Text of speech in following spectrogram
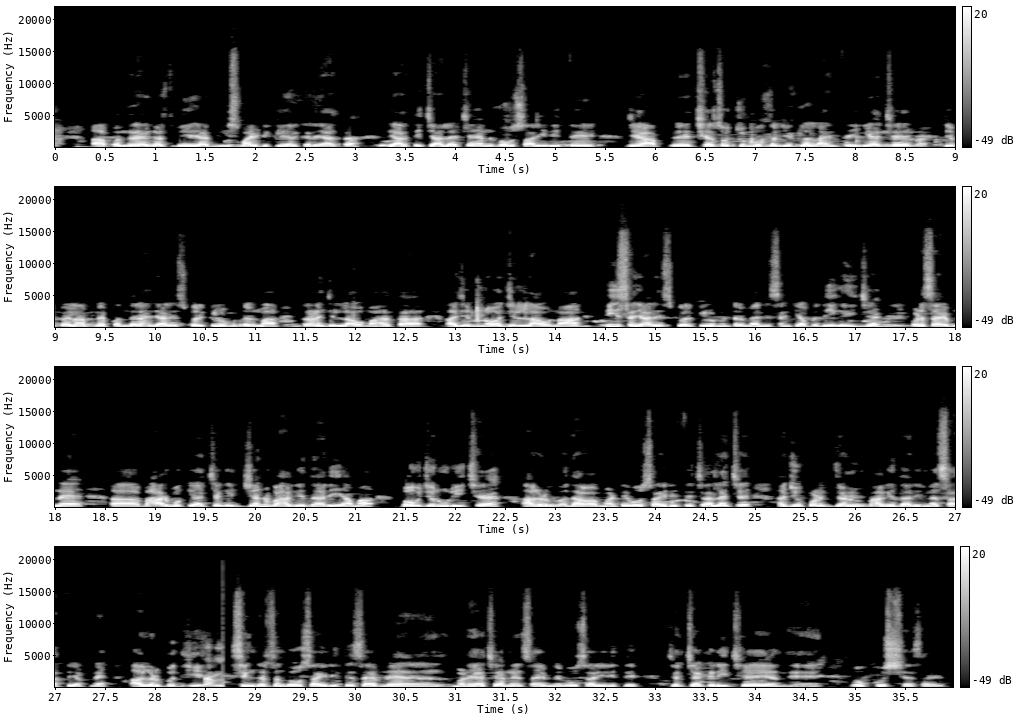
પંદર ઓગસ્ટ બે હજાર વીસમાં ડિક્લેર કર્યા હતા. ત્યારથી ચાલે છે અને બહુ સારી રીતે જે આપણે છસો ચુમ્મોતેર જેટલા લાઇન થઈ ગયા છે, જે પહેલા આપણે પંદર હજાર સ્ક્વેર કિલોમીટરમાં ત્રણ જિલ્લાઓમાં હતા, આજે નવ જિલ્લાઓના ત્રીસ હજાર સ્ક્વેર કિલોમીટરમાં એની સંખ્યા વધી ગઈ છે. પણ સાહેબને ભાર મૂક્યા છે કે જન ભાગીદારી આમાં બહુ જરૂરી છે, આગળ વધારવા માટે બહુ સારી રીતે ચાલે છે. હજુ પણ જન ભાગીદારીના સાથે આપણે આગળ વધીએ. સિંહ દર્શન બહુ સારી રીતે સાહેબને મળ્યા છે અને સાહેબને બહુ સારી રીતે ચર્ચા કરી છે અને બહુ ખુશ છે સાહેબ?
